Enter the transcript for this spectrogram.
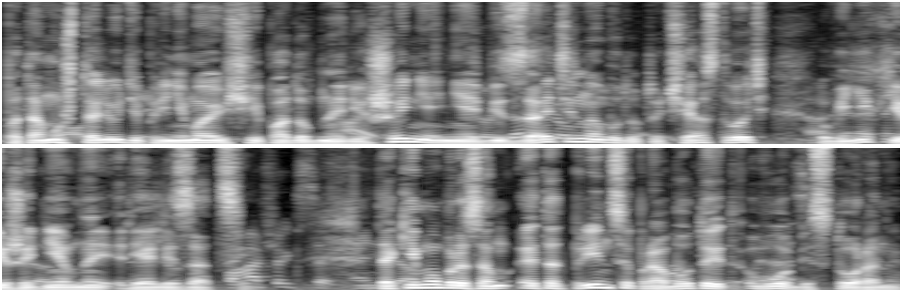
Потому что люди, принимающие подобные решения, не обязательно будут участвовать в их ежедневной реализации. Таким образом, этот принцип работает в обе стороны.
